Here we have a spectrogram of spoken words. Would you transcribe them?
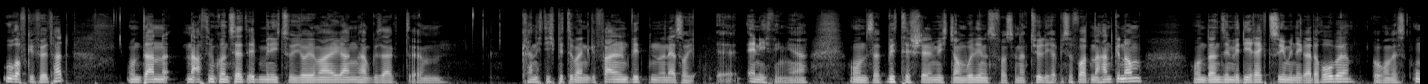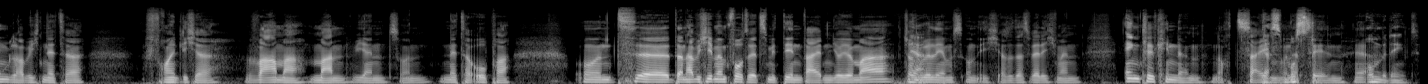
uraufgeführt hat. Und dann nach dem Konzert eben bin ich zu Jojo Ma gegangen, habe gesagt, ähm, kann ich dich bitte meinen Gefallen bitten? Und er so, äh, anything, ja. Und sagt, bitte stell mich John Williams vor. So, natürlich, habe mich sofort in der Hand genommen und dann sind wir direkt zu ihm in die Garderobe und er ist unglaublich netter, freundlicher, warmer Mann, wie ein so ein netter Opa. Und äh, dann habe ich eben ein Foto jetzt mit den beiden, Jojo Ma, John ja. Williams und ich. Also das werde ich meinen Enkelkindern noch zeigen das und erzählen. Ja. Unbedingt.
